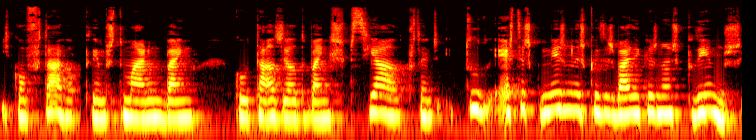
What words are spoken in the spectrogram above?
e confortável, podemos tomar um banho com o tal gel de banho especial. Portanto, tudo, estas, mesmo nas coisas básicas, nós podemos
